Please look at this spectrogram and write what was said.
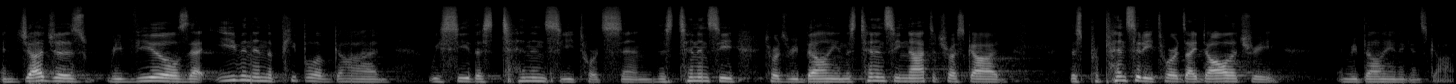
And Judges reveals that even in the people of God, we see this tendency towards sin, this tendency towards rebellion, this tendency not to trust God this propensity towards idolatry and rebellion against God.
